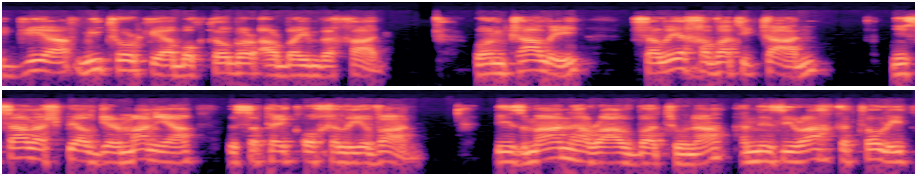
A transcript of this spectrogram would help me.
הגיע מטורקיה באוקטובר 41. רונקלי, שליח הוותיקן, ניסה להשפיע על גרמניה לספק אוכל ליוון. בזמן הרב באתונה, הנזירה הקתולית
